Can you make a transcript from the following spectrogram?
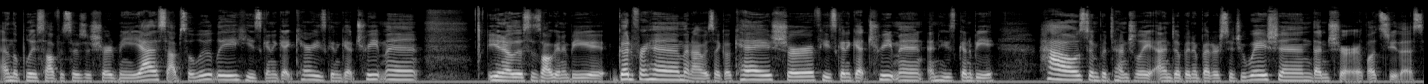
And the police officers assured me, yes, absolutely. He's going to get care, he's going to get treatment you know, this is all going to be good for him. And I was like, okay, sure, if he's going to get treatment and he's going to be housed and potentially end up in a better situation, then sure, let's do this.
